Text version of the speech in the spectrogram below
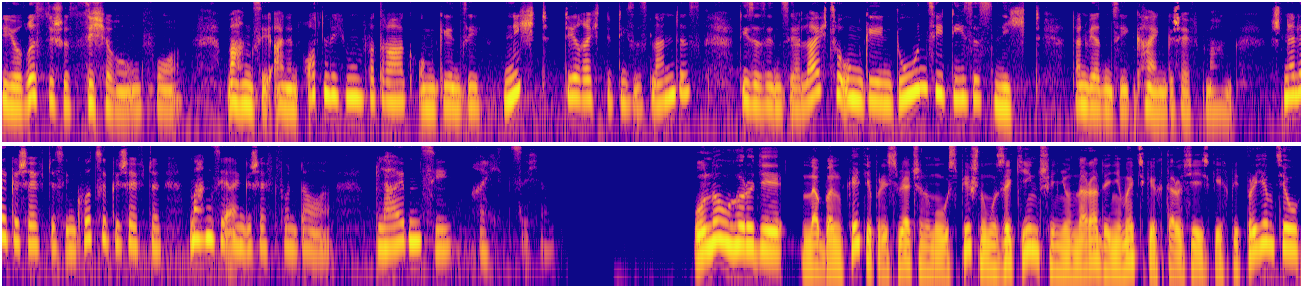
die juristische Sicherung vor. Machen Sie einen ordentlichen Vertrag, umgehen Sie nicht die Rechte dieses Landes, diese sind sehr leicht zu umgehen, tun Sie dieses nicht, dann werden Sie kein Geschäft machen. Schnelle Geschäfte sind kurze Geschäfte, machen Sie ein Geschäft von Dauer. Bleiben Sie rechtssicher. У Новгороді на банкеті, присвяченому успішному закінченню наради німецьких та російських підприємців,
